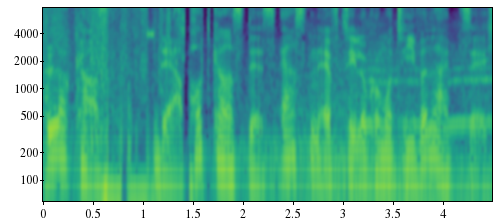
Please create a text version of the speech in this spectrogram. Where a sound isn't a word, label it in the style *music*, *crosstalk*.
Blockcast, der Podcast des ersten FC Lokomotive Leipzig.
